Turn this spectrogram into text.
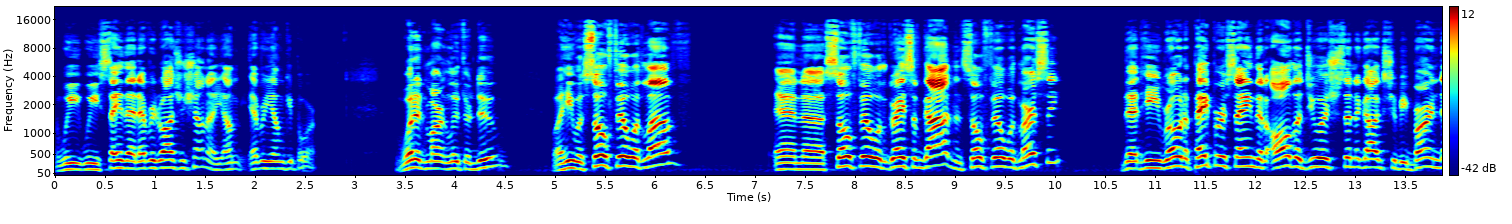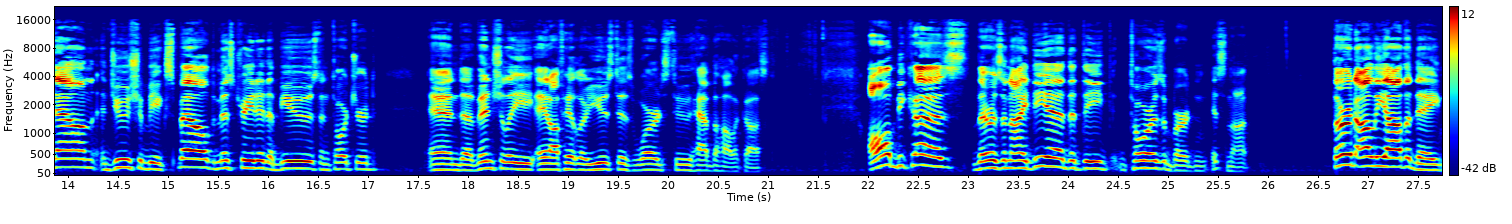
And we, we say that every Rosh Hashanah, every Yom Kippur. What did Martin Luther do? Well, he was so filled with love and uh, so filled with grace of God and so filled with mercy that he wrote a paper saying that all the Jewish synagogues should be burned down and Jews should be expelled, mistreated, abused, and tortured. And eventually, Adolf Hitler used his words to have the Holocaust. All because there is an idea that the Torah is a burden. It's not. Third Aliyah of the day,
